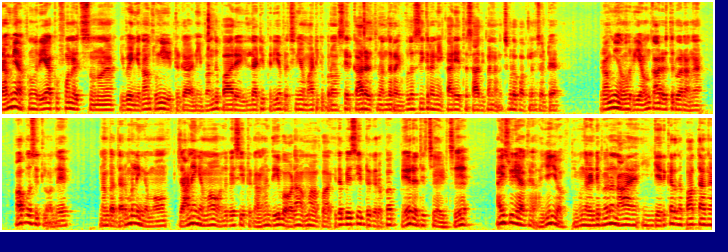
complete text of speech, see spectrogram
ரம்யாக்கும் ரியாவுக்கும் ஃபோன் அடிச்சு சொன்னோன்னே இவன் இங்கே தான் தூங்கிக்கிட்டு இருக்கா நீ வந்து பாரு இல்லாட்டி பெரிய பிரச்சனையாக மாட்டிக்க போகிறோம் சரி கார் எடுத்துகிட்டு வந்துடுறேன். இவ்வளோ சீக்கிரம் நீ காரியத்தை சாதிப்பேன்னு நினச்சி கூட பார்க்கலன்னு சொல்லிட்டு ரம்யாவும் ரியாவும் கார் எடுத்துகிட்டு வராங்க. ஆப்போசிட்டில் வந்து நம்ம தர்மலிங்கமும் ஜானகியம்மாவும் வந்து பேசிகிட்டு இருக்காங்க. தீபாவோட அம்மா அப்பா இதை பேசிகிட்டு இருக்கிறப்ப பேர் அதிர்ச்சி ஆயிடுச்சு. ஐஸ்வர்யாவுக்கு ஐயோ இவங்க ரெண்டு பேரும் நான் இங்கே இருக்கிறத பார்த்தாங்க.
